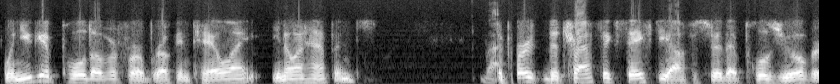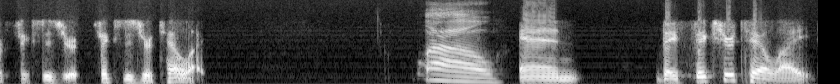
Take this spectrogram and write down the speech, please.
when you get pulled over for a broken taillight, you know what happens? The, per- the traffic safety officer that pulls you over fixes your fixes your tail light. Wow. And they fix your tail light,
